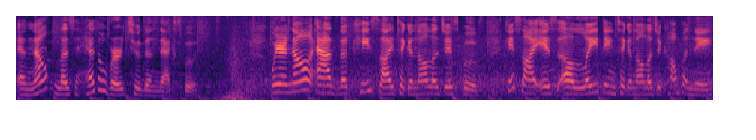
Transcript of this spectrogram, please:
And now let's head over to the next booth. We are now at the Keysight Technologies booth. Keysight is a leading technology company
